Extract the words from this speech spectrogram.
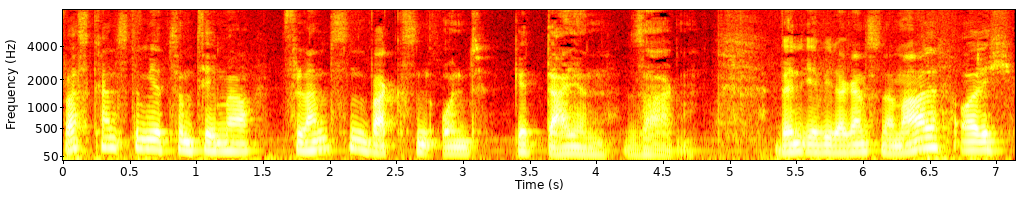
was kannst du mir zum Thema Pflanzen wachsen und gedeihen sagen? Wenn ihr wieder ganz normal euch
